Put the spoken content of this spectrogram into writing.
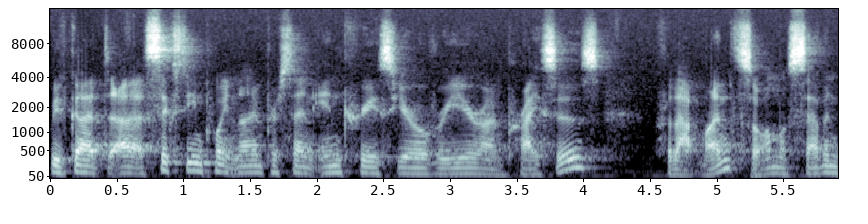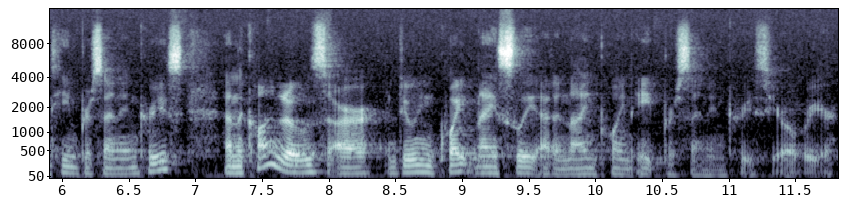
We've got a 16.9% increase year over year on prices for that month, so almost 17% increase. And the condos are doing quite nicely at a 9.8% increase year over year.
